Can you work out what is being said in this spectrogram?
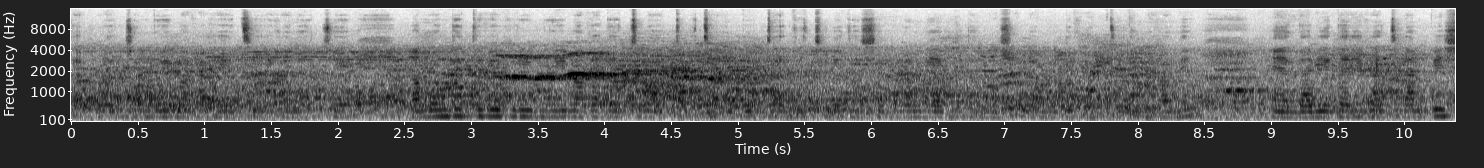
তারপর হচ্ছে মুড়ি মাখা খেয়েছি। এখানে হচ্ছে মন্দির থেকে ঘুরে মুড়ি মাখা দিচ্ছিল বাচ্চা বাচ্চা যে সেগুলো নিয়ে খেতাম মশলা মধ্যে খাচ্ছিলাম এখানে দাঁড়িয়ে দাঁড়িয়ে খাচ্ছিলাম বেশ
